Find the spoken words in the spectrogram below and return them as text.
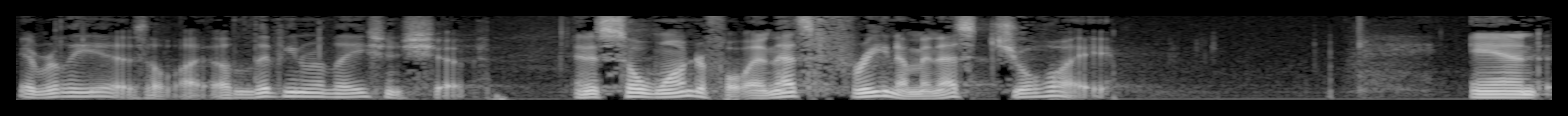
It really is a, a living relationship. And it's so wonderful. And that's freedom and that's joy. And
